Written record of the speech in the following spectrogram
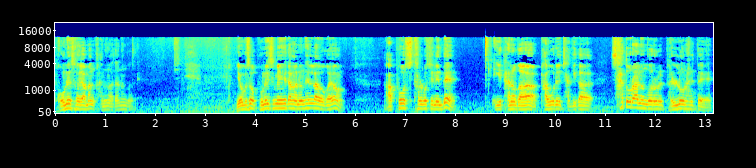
보내서야만 가능하다는 거예요. 여기서 보내심에 해당하는 헬라어가요. 아포스탈로신인데 이 단어가 바울이 자기가 사도라는 거를 변론할 때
